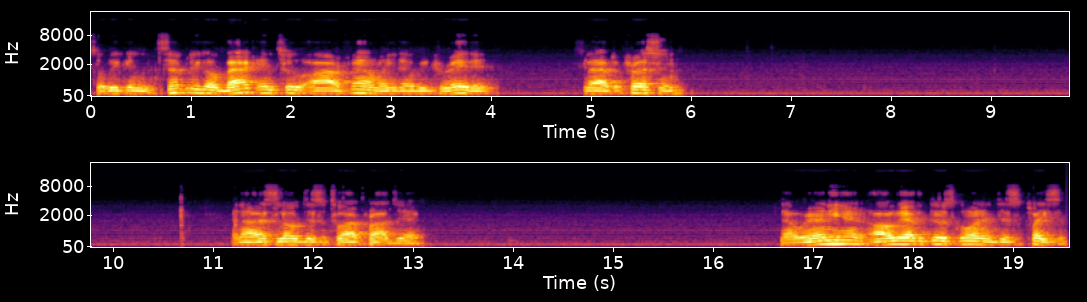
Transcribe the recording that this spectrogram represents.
So we can simply go back into our family that we created slab depression. And now let's load this into our project. Now we're in here, all we have to do is go in and just place it.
